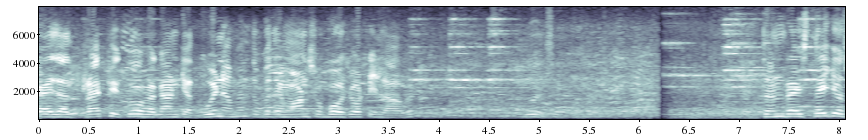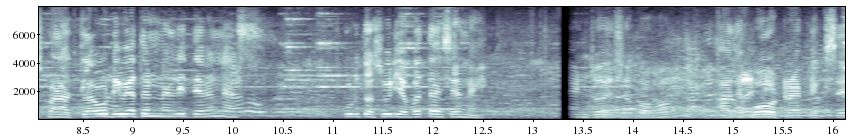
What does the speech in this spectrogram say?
આ ટ્રાફિક બહુ કારણ કે પૂનમ છે ને તો બધા માણસો બહુ ચોટીલા આવે. સનરાઈઝ થઈ ગયો છે, પણ ક્લાઉડી વેધરના લીધે ને પૂરતો સૂર્ય બતાવશે નહીં. જોઈ શકો હો, આજે બહુ ટ્રાફિક છે.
